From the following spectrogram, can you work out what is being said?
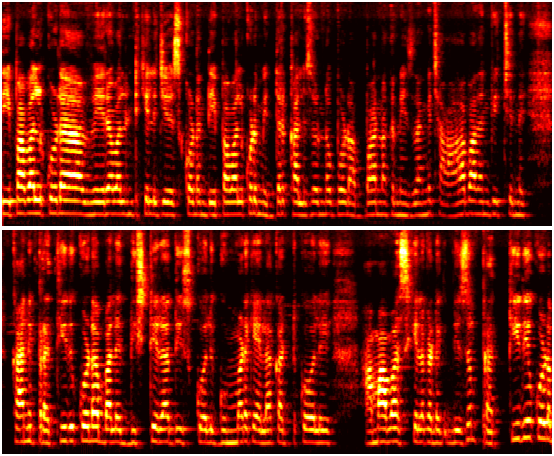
దీపావళి కూడా వేరే వాళ్ళ ఇంటికి వెళ్ళి చేసుకోవడం దీపావళి కూడా మీ ఇద్దరు కలిసి ఉండకపోవడం అబ్బా నాకు నిజంగా చాలా బాధ అనిపించింది. కానీ ప్రతిదీ కూడా భలే దిష్టి ఎలా తీసుకోవాలి గుమ్మడికి ఎలా కట్టుకోవాలి అమావాస్యకి ఎలా కట్టు నిజం ప్రతిదీ కూడా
